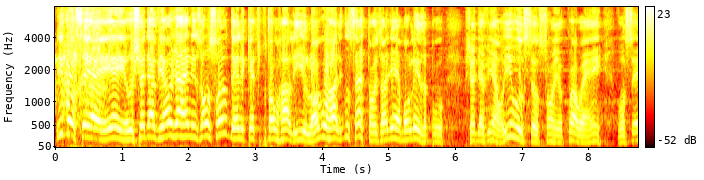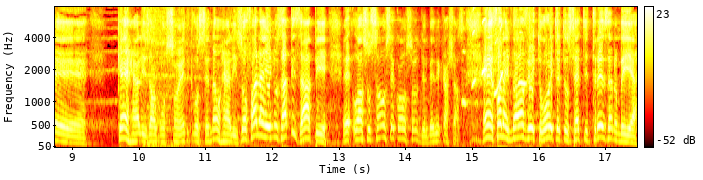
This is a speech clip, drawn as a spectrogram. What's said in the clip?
E você aí, hein? O Xande Avião já realizou o sonho dele, que é disputar um rally, logo o rally dos sertões. Olha aí, moleza pro Xande Avião. E o seu sonho, qual é, hein? Você quer realizar algum sonho que você não realizou? Fala aí no zap zap. É, o Assunção, eu sei qual é o sonho dele, beber cachaça. É, fala aí, 988-87-306.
